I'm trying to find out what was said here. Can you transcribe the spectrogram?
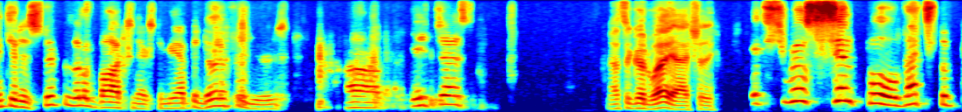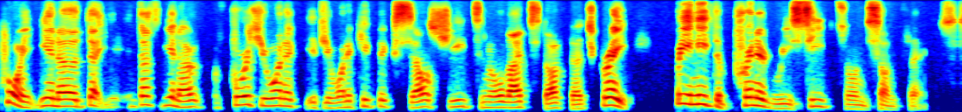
into this stupid little box next to me. I've been doing it for years. Uh, it just, That's a good way, actually. It's real simple. That's the point. You know, that that's you know, of course you want to if you want to keep Excel sheets and all that stuff, that's great. But you need the printed receipts on some things.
